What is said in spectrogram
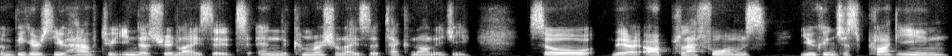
um, because you have to industrialize it and commercialize the technology. So there are platforms you can just plug in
